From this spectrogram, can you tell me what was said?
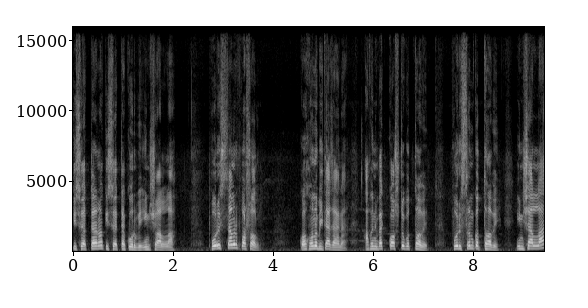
কিছু একটা না কিছু একটা করবে, ইনশাআল্লাহ। পরিশ্রমের ফসল কখনো বিতা যায় না। আপনি বা কষ্ট করতে হবে, পরিশ্রম করতে হবে। ইনশাল্লাহ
